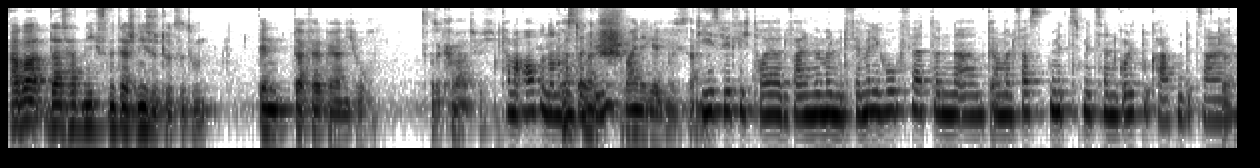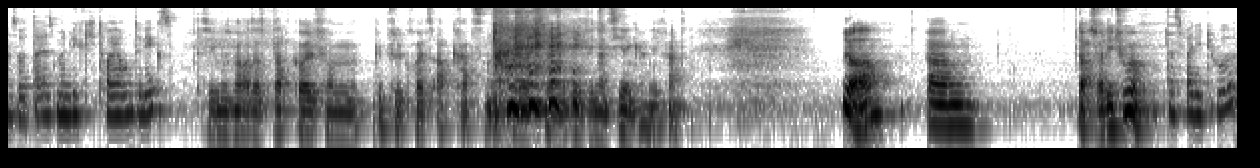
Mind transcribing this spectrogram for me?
aber das hat nichts mit der Schneeschuhtour zu tun. Denn da fährt man ja nicht hoch. Also kann man natürlich. Kann man auch und dann Kostet runtergehen. Schweinegeld, muss ich sagen. Die ist wirklich teuer und vor allem, wenn man mit Family hochfährt, dann ähm, kann man fast mit, mit seinen Golddukaten bezahlen. Ja. Also da ist man wirklich teuer unterwegs. Deswegen muss man auch das Blattgold vom Gipfelkreuz abkratzen, damit man finanzieren kann, die Fahrt. Ja, ähm, Das war die Tour. Das war die Tour,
